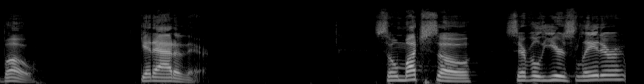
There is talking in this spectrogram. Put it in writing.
Bo, get out of there. So much so, several years later,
